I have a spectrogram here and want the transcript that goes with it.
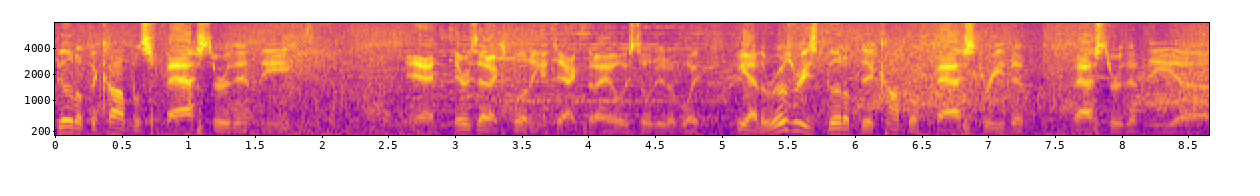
build up the combos faster than the... Yeah, there's that exploding attack that I always told you to avoid. But yeah, the Rosaries build up the combo faster than faster than the uh,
